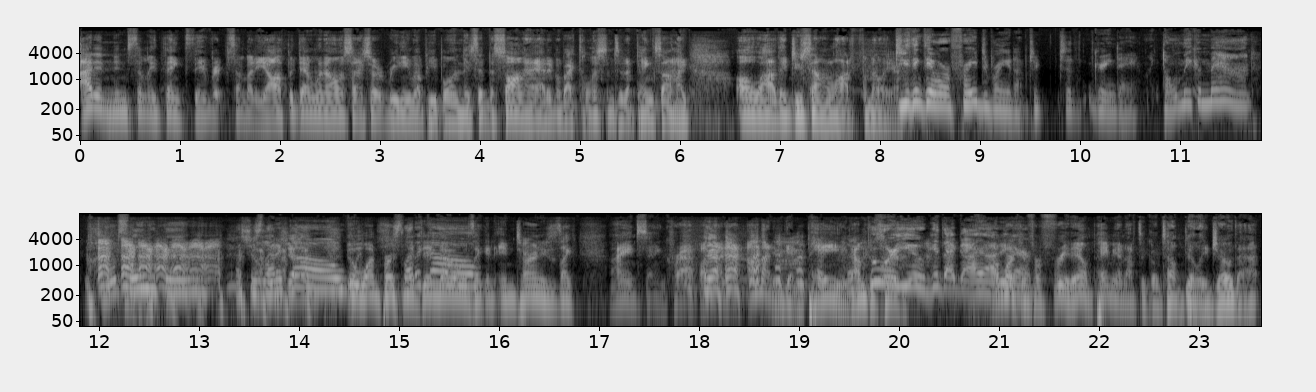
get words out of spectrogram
I didn't instantly think they ripped somebody off. But then when all of a sudden I started reading about people and they said the song and I had to go back to listen to the Pink song, I'm like, oh, wow, they do sound a lot familiar. Do you think they were afraid to bring it up to, to Green Day? Like, don't make him mad. Don't say anything. Let's just let it go. The one person let that it didn't know go. was like an intern. He's just like, I ain't saying crap. I'm not, even- I'm not even getting paid. I'm just Who are here- you? Get that guy out I'm of working here. for free. They don't pay me enough to go tell Billie Joe that.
